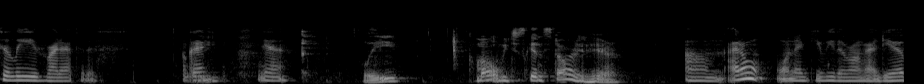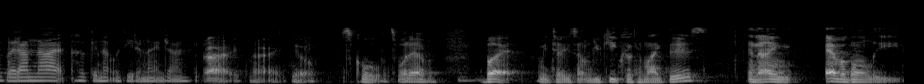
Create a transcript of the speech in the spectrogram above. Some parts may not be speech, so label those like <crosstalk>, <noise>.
to leave right after this. Okay? Leave? Yeah. Leave? Come on, we just getting started here. Um, I don't want to give you the wrong idea, but I'm not hooking up with you tonight, John. All right, all right, yo, it's cool, it's whatever. But let me tell you something. You keep cooking like this, and I ain't ever gonna leave.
